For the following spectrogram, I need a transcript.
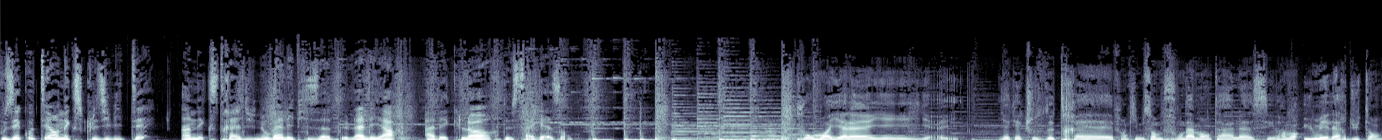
Vous écoutez en exclusivité un extrait du nouvel épisode de l'Aléa avec Laure de Sagazan. Pour moi, il y a, quelque chose de très, enfin, qui me semble fondamental, c'est vraiment humer l'air du temps,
